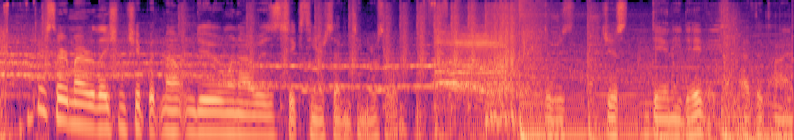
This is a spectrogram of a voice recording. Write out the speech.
I think I started my relationship with Mountain Dew when I was 16 or 17 years old. It was just Danny Davis at the time,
